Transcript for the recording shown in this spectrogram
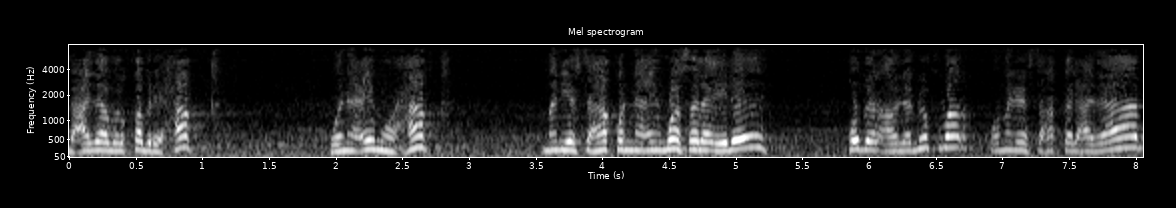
فعذاب القبر حق ونعيمه حق. من يستحق النعيم وصل إليه قبر أو لم يقبر ومن يستحق العذاب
